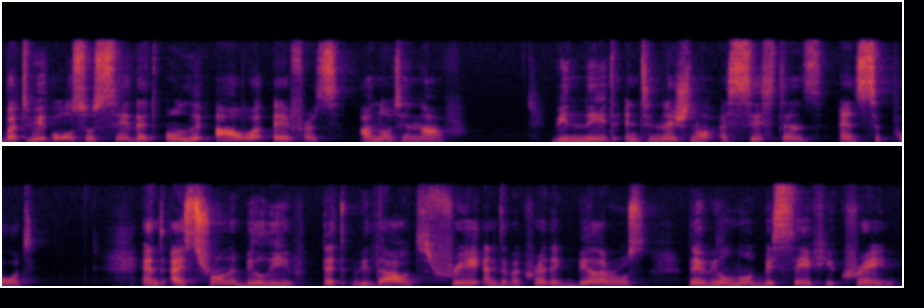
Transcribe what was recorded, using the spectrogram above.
But we also see that only our efforts are not enough. We need international assistance and support. And I strongly believe that without free and democratic Belarus, there will not be safe Ukraine,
